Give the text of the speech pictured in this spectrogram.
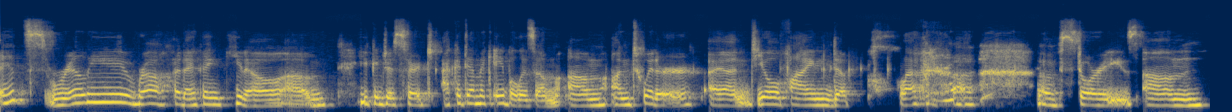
it's really rough. And I think, you know, um, you can just search academic ableism um, on Twitter and you'll find a plethora of stories. Um,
